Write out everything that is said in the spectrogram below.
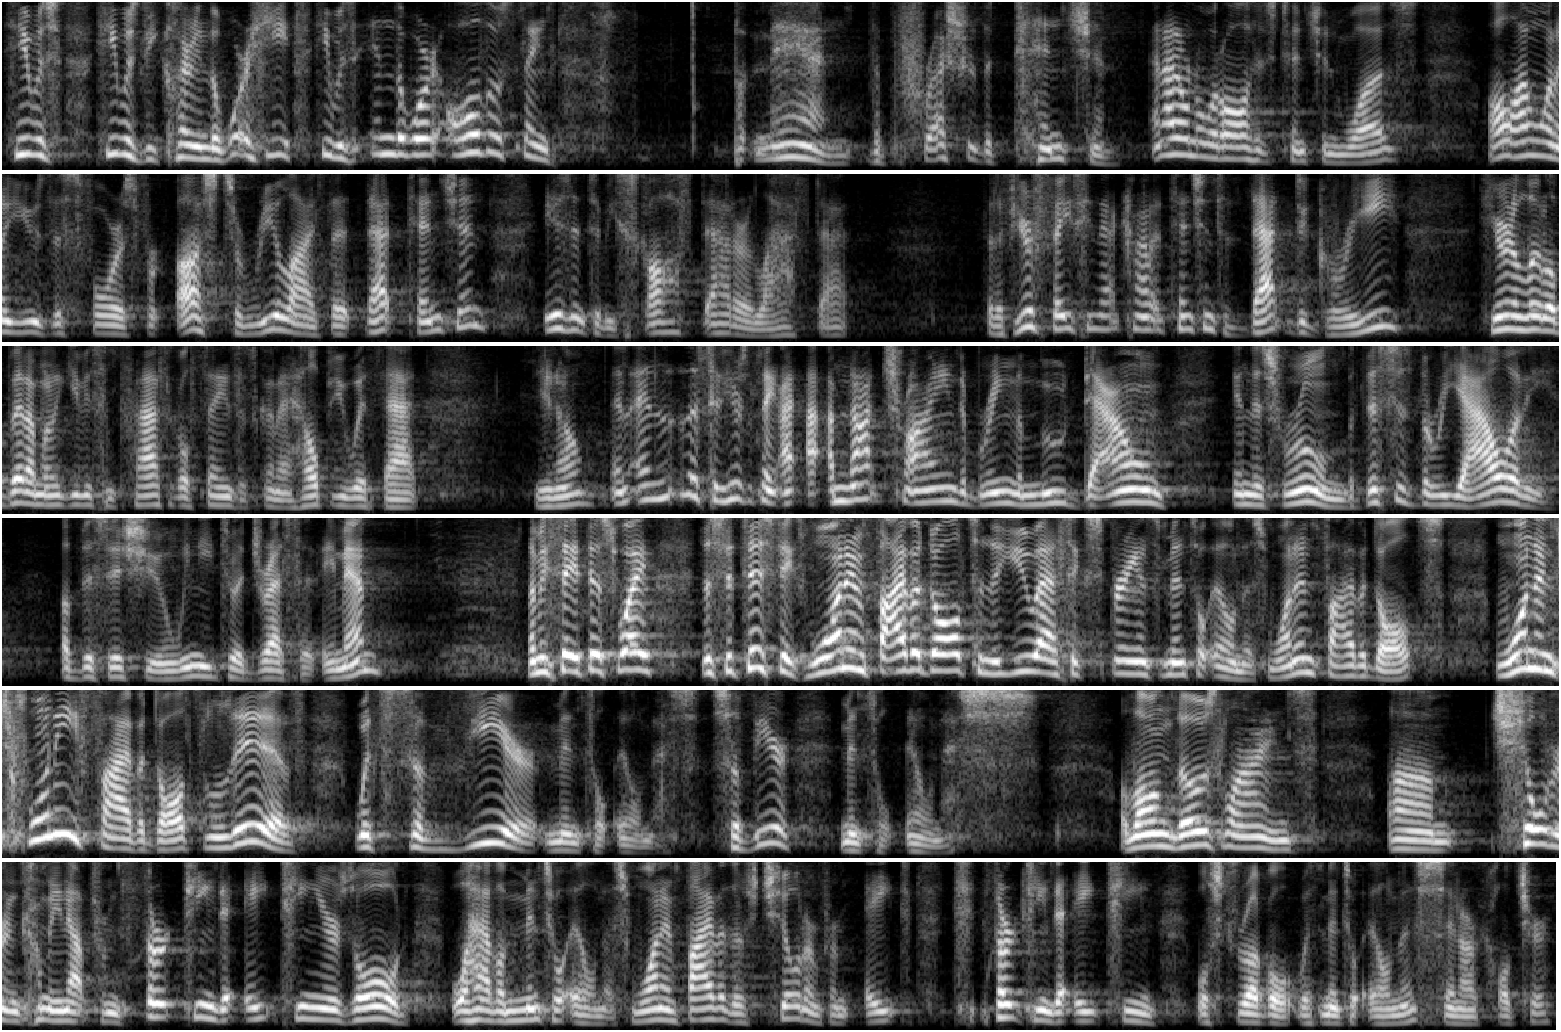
He was, he was declaring the word, he, he was in the word, all those things. But man, the pressure, the tension, and I don't know what all his tension was. All I want to use this for is for us to realize that that tension isn't to be scoffed at or laughed at. That if you're facing that kind of tension to that degree, here in a little bit, I'm going to give you some practical things that's going to help you with that. You know? And, and listen, here's the thing I, I'm not trying to bring the mood down in this room, but this is the reality of this issue, and we need to address it. Amen? Let me say it this way the statistics one in five adults in the US experience mental illness. One in five adults. One in 25 adults live with severe mental illness. Severe mental illness. Along those lines, um, children coming up from 13 to 18 years old will have a mental illness. One in five of those children from eight, 13 to 18 will struggle with mental illness in our culture.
